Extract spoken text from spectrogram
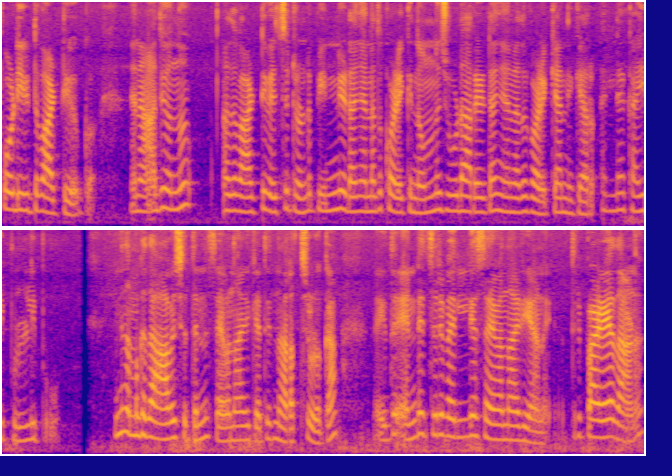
പൊടിയിട്ട് വാട്ടി വെക്കുക. ഞാൻ ആദ്യം ഒന്ന് അത് വാട്ടി വെച്ചിട്ടുണ്ട്. പിന്നീട് ഞാനത് കുഴയ്ക്കുന്നത് ഒന്ന് ചൂടാറിയിട്ട് ഞാനത് കുഴയ്ക്കാൻ നിൽക്കാറ് എന്റെ കൈ പുള്ളി പോവും. ഇനി നമുക്കത് ആവശ്യത്തിന് സേവനാഴിക്കകത്ത് നിറച്ച് കൊടുക്കാം. ഇത് എന്റെ ഇച്ചിരി വലിയ സേവനാഴിയാണ്. ഇത്തിരി പഴയതാണ്.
